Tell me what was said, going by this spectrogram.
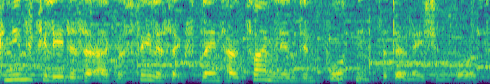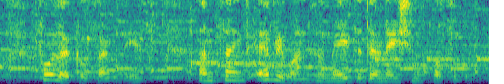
Community leaders at Aguas Filas explained how timely and important the donation was for local families and thanked everyone who made the donation possible.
